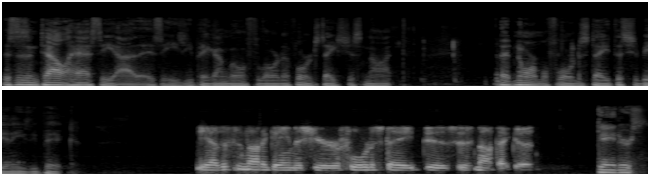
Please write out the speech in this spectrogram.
This is in Tallahassee. Uh, it's an easy pick. I'm going Florida. Florida State's just not the normal Florida State. This should be an easy pick. Yeah, this is not a game this year. Florida State is is not that good. Gators.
